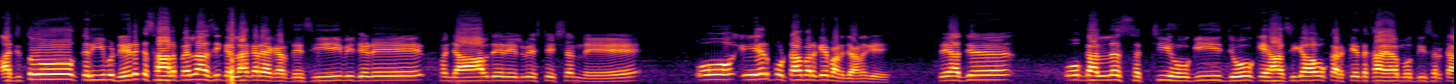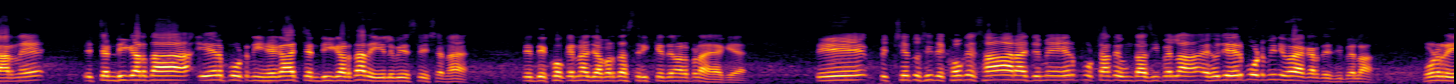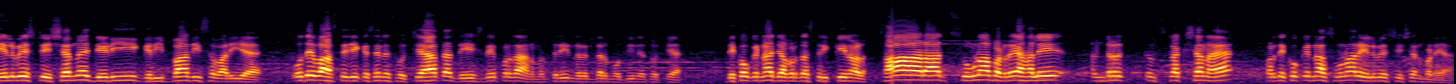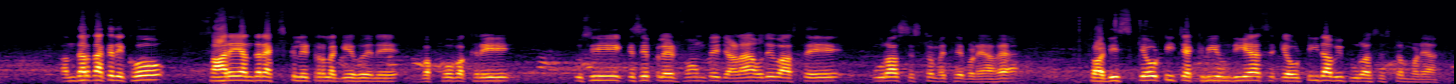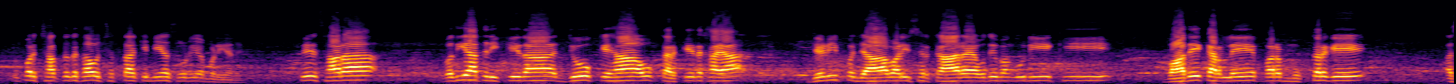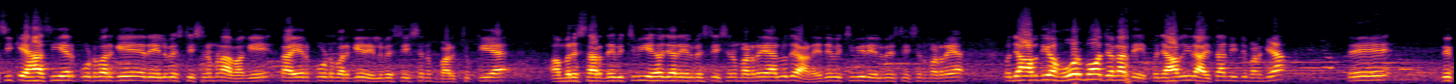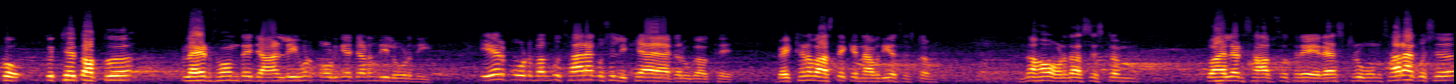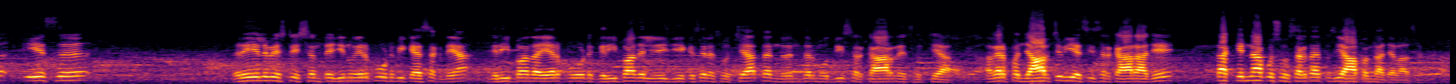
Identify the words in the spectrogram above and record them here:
ਅੱਜ ਤੋਂ ਕਰੀਬ ਡੇਢ ਕੁ ਸਾਲ ਪਹਿਲਾਂ ਅਸੀਂ ਗੱਲਾਂ ਕਰਿਆ ਕਰਦੇ ਸੀ ਵੀ ਜਿਹੜੇ ਪੰਜਾਬ ਦੇ ਰੇਲਵੇ ਸਟੇਸ਼ਨ ਨੇ, ਉਹ 에ਅਰਪੋਰਟਾਂ ਵਰਗੇ ਬਣ ਜਾਣਗੇ। ਤੇ ਅੱਜ ਉਹ ਗੱਲ ਸੱਚੀ ਹੋ ਗਈ, ਜੋ ਕਿਹਾ ਸੀਗਾ, ਉਹ ਕਰਕੇ ਦਿਖਾਇਆ ਮੋਦੀ ਸਰਕਾਰ ਨੇ। ਇਹ ਚੰਡੀਗੜ੍ਹ ਦਾ 에ਅਰਪੋਰਟ ਨਹੀਂ ਹੈਗਾ, ਚੰਡੀਗੜ੍ਹ ਦਾ ਰੇਲਵੇ ਸਟੇਸ਼ਨ ਹੈ। ਤੇ ਦੇਖੋ ਕਿੰਨਾ ਜ਼ਬਰਦਸਤ ਤਰੀਕੇ ਦੇ ਨਾਲ ਬਣਾਇਆ ਗਿਆ। ਤੇ ਪਿੱਛੇ ਤੁਸੀਂ ਦੇਖੋਗੇ ਸਾਰਾ ਜਿਵੇਂ 에ਅਰਪੋਰਟਾਂ ਤੇ ਹੁੰਦਾ ਸੀ ਪਹਿਲਾਂ, ਇਹੋ ਜਿਹੇ 에ਅਰਪੋਰਟ ਵੀ ਨਹੀਂ ਹੋਇਆ ਕਰਦੇ ਸੀ ਪਹਿਲਾਂ। ਹੁਣ ਰੇਲਵੇ ਸਟੇਸ਼ਨ ਜਿਹੜੀ ਗਰੀਬਾਂ ਦੀ ਸਵਾਰੀ ਹੈ, ਉਹਦੇ ਵਾਸਤੇ ਜੇ ਕਿਸੇ ਨੇ ਸੋਚਿਆ ਤਾਂ ਦੇਸ਼ ਦੇ ਪ੍ਰਧਾਨ ਮੰਤਰੀ ਨਰਿੰਦਰ ਮੋਦੀ ਨੇ ਸੋਚਿਆ। ਦੇਖੋ ਕਿੰਨਾ ਜ਼ਬਰਦਸਤ ਤਰੀਕੇ ਨਾਲ ਸਾਰਾ ਸੋਹਣਾ ਬਣ ਰਿਹਾ, ਹਲੇ ਅੰਡਰ ਕੰਸਟਰਕਸ਼ਨ ਹੈ, ਪਰ ਦੇਖੋ ਕਿੰਨਾ ਸੋਹਣਾ ਰੇਲਵੇ ਸਟੇਸ਼ਨ ਬਣਿਆ। ਅੰਦਰ ਤੱਕ ਦੇਖੋ, ਸਾਰੇ ਅੰਦਰ ਐਕਸਕੇਲੇਟਰ ਲੱਗੇ ਹੋਏ ਨੇ, ਵੱਖੋ ਵੱਖਰੇ। ਤੁਸੀਂ ਕਿਸੇ ਪਲੇਟਫਾਰਮ ਤੇ ਜਾਣਾ, ਉਹਦੇ ਵਾਸਤੇ ਪੂਰਾ ਸਿਸਟਮ ਇੱਥੇ ਬਣਿਆ ਹੋਇਆ। ਤੁਹਾਡੀ ਸਿਕਿਉਰਿਟੀ ਚੈੱਕ ਵੀ ਹੁੰਦੀ ਹੈ ਸਿਕਿਉਰਿਟੀ ਦਾ ਵੀ ਪੂਰਾ ਸਿਸਟਮ ਬਣਿਆ। ਉੱਪਰ ਛੱਤ ਦਿਖਾਓ, ਛੱਤਾਂ ਕਿੰਨੀਆਂ ਸੋਹਣੀਆਂ ਬਣੀਆਂ ਨੇ। ਤੇ ਸਾਰਾ ਵਧੀਆ ਤਰੀਕੇ ਦਾ ਜੋ ਕਿਹਾ, ਉਹ ਕਰਕੇ ਦਿਖਾਇਆ। ਜਿਹੜੀ ਪੰਜਾਬ ਵਾਲੀ ਸਰਕਾਰ ਹੈ, ਉਹਦੇ ਵਾਂਗੂ ਨਹੀਂ ਕਿ ਵਾਅਦੇ ਕਰ ਲਏ ਪਰ ਮੁੱਕਰ ਗਏ। ਅਸੀਂ ਕਿਹਾ ਸੀ 에ਅਰਪੋਰਟ ਵਰਗੇ ਰੇਲਵੇ ਸਟੇਸ਼ਨ ਬਣਾਵਾਂਗੇ, ਤਾਂ 에ਅਰਪੋਰਟ ਵਰਗੇ ਰੇਲਵੇ ਸਟੇਸ਼ਨ ਬਣ ਚੁੱਕੇ ਆ। ਅੰਮ੍ਰਿਤਸਰ ਦੇ ਵਿੱਚ ਵੀ ਇਹੋ ਜਿਹਾ ਰੇਲਵੇ ਸਟੇਸ਼ਨ ਬਣ ਰਿਹਾ, ਲੁਧਿਆਣੇ ਦੇ ਵਿੱਚ ਵੀ ਰੇਲਵੇ ਸਟੇਸ਼ਨ ਬਣ ਰਿਹਾ। ਪੰਜਾਬ ਦੀਆਂ ਹੋਰ ਬਹੁਤ ਜਗ੍ਹਾ ਤੇ, ਪੰਜਾਬ ਦੀ ਰਾਜਧਾਨੀ 'ਚ ਬਣ ਗਿਆ। ਤੇ ਦੇਖੋ ਕਿੱਥੇ ਤੱਕ ਪਲੇਟਫਾਰਮ ਤੇ ਜਾਣ ਲਈ ਹੁਣ ਪੌੜੀਆਂ ਚੜ੍ਹਨ ਦੀ ਲੋੜ ਨਹੀਂ। 에어ਪੋਰਟ ਵਾਂਗੂ ਸਾਰਾ ਕੁਝ ਲਿਖਿਆ ਆਇਆ ਕਰੂਗਾ ਉੱਥੇ। ਬੈਠਣ ਵਾਸਤੇ ਕਿੰਨਾ ਵਧੀਆ ਸਿਸਟਮ ਨਹਾਉਣ ਦਾ ਸਿਸਟਮ ਟਾਇਲਟ ਸਾਫ਼ ਸੁਥਰੇ ਰੈਸਟ ਰੂਮ ਸਾਰਾ ਕੁਝ ਇਸ ਰੇਲਵੇ ਸਟੇਸ਼ਨ ਤੇ ਜਿਹਨੂੰ 에어ਪੋਰਟ ਵੀ ਕਹਿ ਸਕਦੇ ਆ। ਗਰੀਬਾਂ ਦਾ 에어ਪੋਰਟ ਗਰੀਬਾਂ ਦੇ ਲਈ ਜੇ ਕਿਸੇ ਨੇ ਸੋਚਿਆ ਤਾਂ ਨਰਿੰਦਰ ਮੋਦੀ ਸਰਕਾਰ ਨੇ ਸੋਚਿਆ। ਅਗਰ ਪੰਜਾਬ 'ਚ ਵੀ ਐਸੀ ਸਰਕਾਰ ਆ ਜੇ ਤਾਂ ਕਿੰਨਾ ਕੁਝ ਹੋ ਸਕਦਾ ਤੁਸੀਂ ਆਪ ਅੰਦਾਜ਼ਾ ਲਾ ਸਕਦੇ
